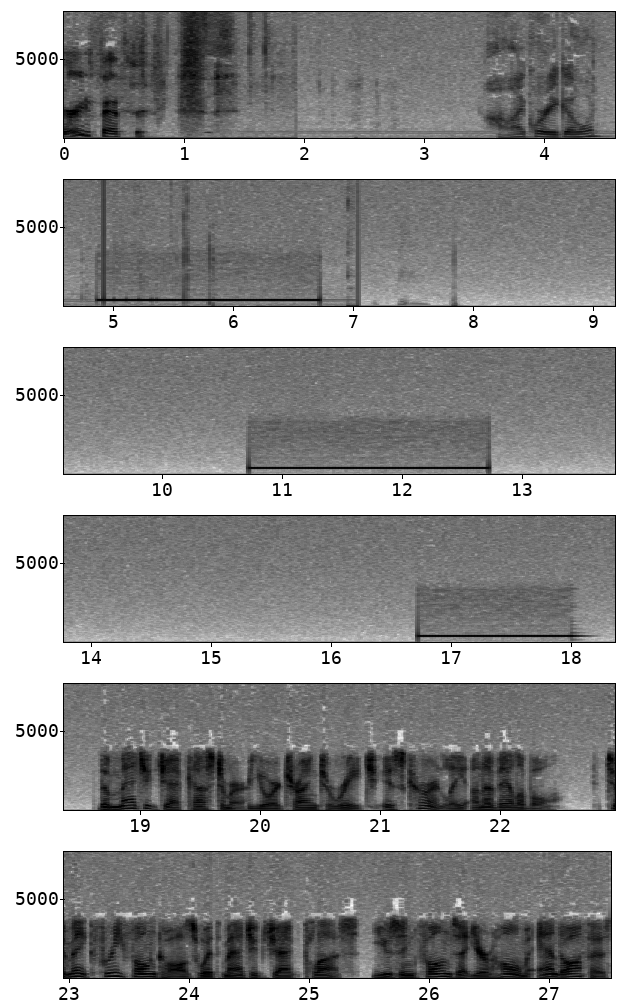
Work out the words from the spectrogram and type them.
It's very offensive. I like where you're going. The Magic Jack customer you are trying to reach is currently unavailable. To make free phone calls with Magic Jack Plus using phones at your home and office,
